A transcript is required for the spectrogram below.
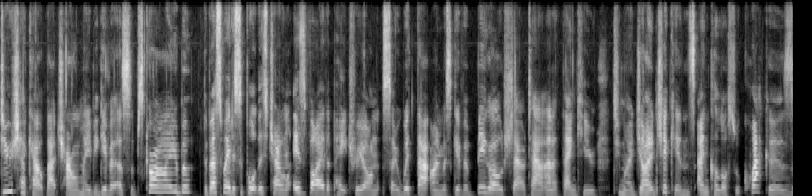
do check out that channel, maybe give it a subscribe. The best way to support this channel is via the Patreon. So with that, I'm must give a big old shout out and a thank you to my giant chickens and colossal quackers.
